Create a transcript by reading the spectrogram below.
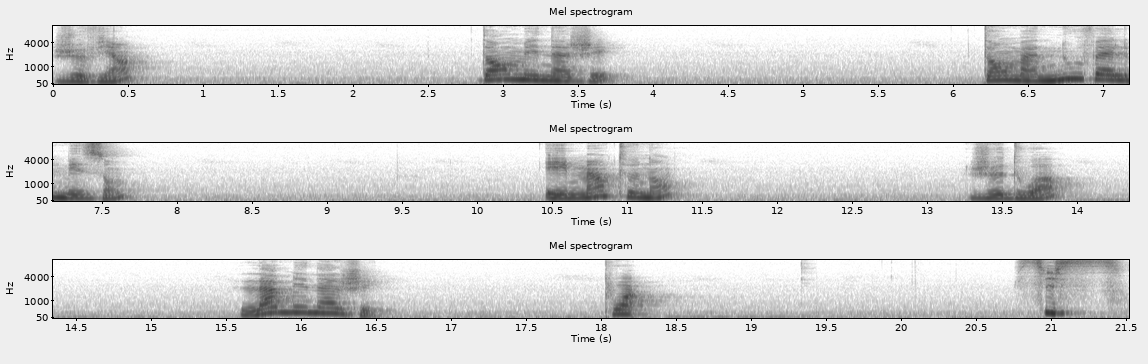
Je viens d'emménager dans ma nouvelle maison et maintenant je dois l'aménager. Point. 6.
